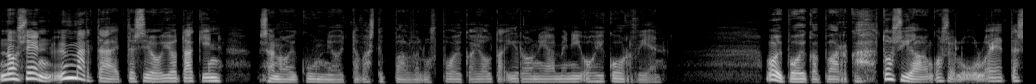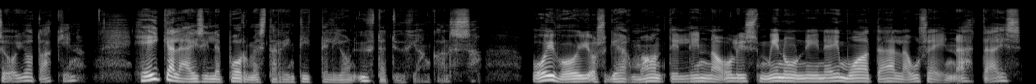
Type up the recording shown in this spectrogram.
No sen ymmärtää, että se on jotakin, sanoi kunnioittavasti palveluspoika, jolta ironia meni ohi korvien. Voi poika parka, tosiaanko se luulee, että se on jotakin? Heikäläisille pormestarin titteli on yhtä tyhjän kanssa. Voi voi, jos Germantin linna olisi minun, niin ei mua täällä usein nähtäisi.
